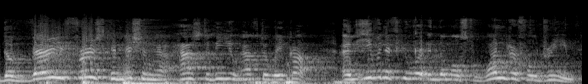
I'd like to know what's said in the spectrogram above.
The very first condition has to be you have to wake up. And even if you were in the most wonderful dream,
